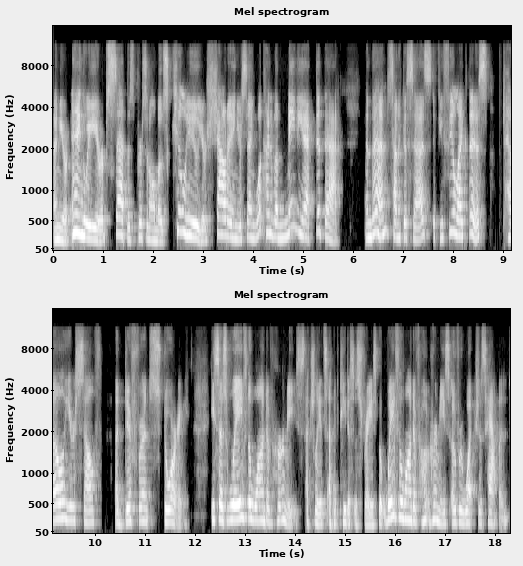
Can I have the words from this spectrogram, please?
And you're angry, you're upset, this person almost killed you, you're shouting, you're saying, What kind of a maniac did that? And then Seneca says, If you feel like this, tell yourself a different story. He says, wave the wand of Hermes. Actually, it's Epictetus's phrase, but wave the wand of Hermes over what just happened.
